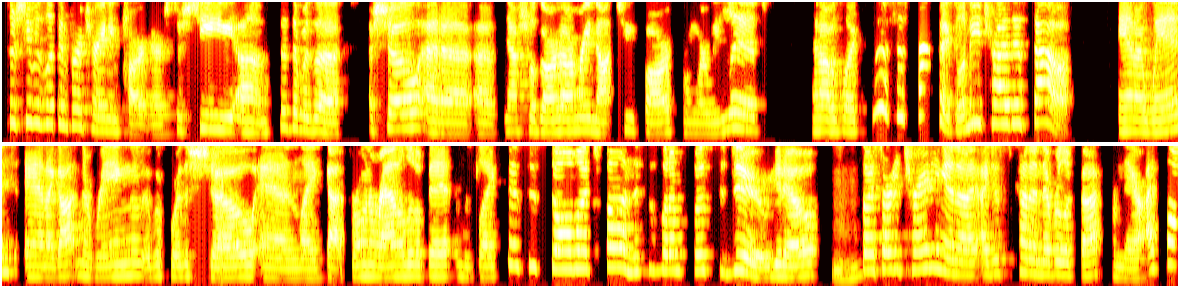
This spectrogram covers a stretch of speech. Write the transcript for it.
so she was looking for a training partner. So she um, said there was a, a show at a, a National Guard Armory not too far from where we lived. And I was like, this is perfect. Let me try this out. And I went and I got in the ring before the show and like got thrown around a little bit and was like, this is so much fun. This is what I'm supposed to do, you know? Mhm. So I started training and I, I just kind of never looked back from there. I thought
